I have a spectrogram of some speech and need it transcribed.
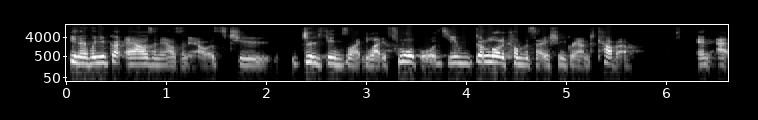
you know, when you've got hours and hours and hours to do things like lay floorboards, you've got a lot of conversation ground to cover. And at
